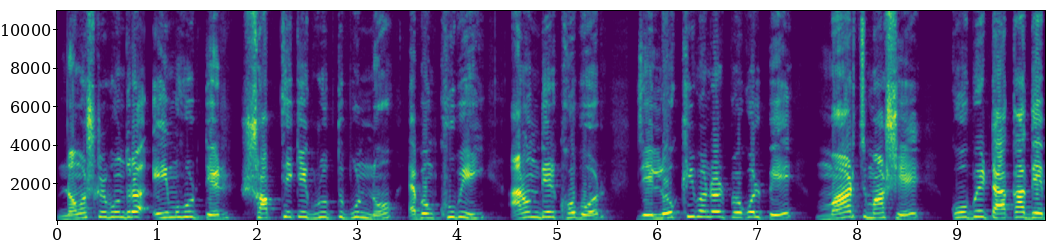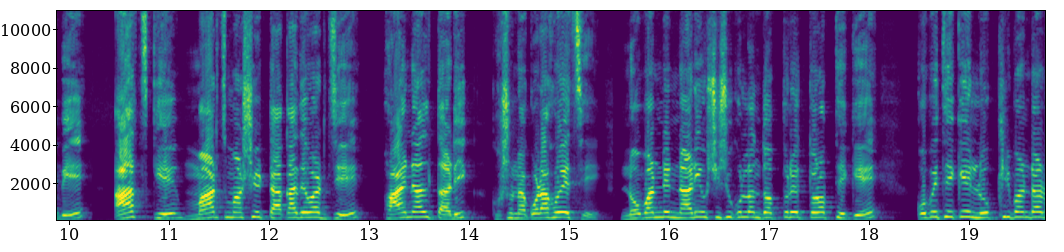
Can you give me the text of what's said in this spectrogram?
নমস্কার বন্ধুরা, এই মুহূর্তের সবথেকে গুরুত্বপূর্ণ এবং খুবই আনন্দের খবর যে লক্ষ্মী ভাণ্ডার প্রকল্পে মার্চ মাসে কবে টাকা দেবে, আজকে মার্চ মাসে টাকা দেওয়ার যে ফাইনাল তারিখ ঘোষণা করা হয়েছে। নবান্নের নারী ও শিশু কল্যাণ দপ্তরের তরফ থেকে কবে থেকে লক্ষ্মীর ভাণ্ডার,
